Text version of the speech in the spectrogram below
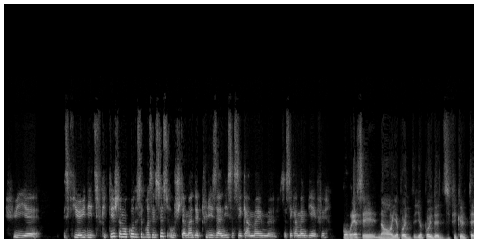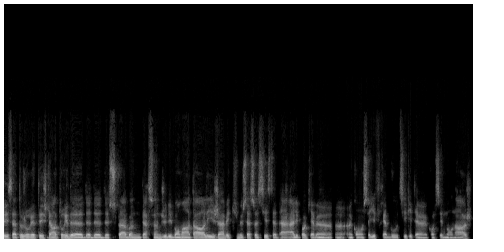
Puis, est-ce qu'il y a eu des difficultés justement au cours de ce processus ou justement depuis les années, ça s'est quand même, ça s'est quand même bien fait? Pour vrai, c'est non, il n'y a, pas eu, a pas eu de difficultés. Ça a toujours été, j'étais entouré de, super bonnes personnes. J'ai eu des bons mentors. Les gens avec qui je me suis associé, c'était à, l'époque, il y avait un, conseiller, Fred Gauthier, qui était un conseiller de mon âge,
